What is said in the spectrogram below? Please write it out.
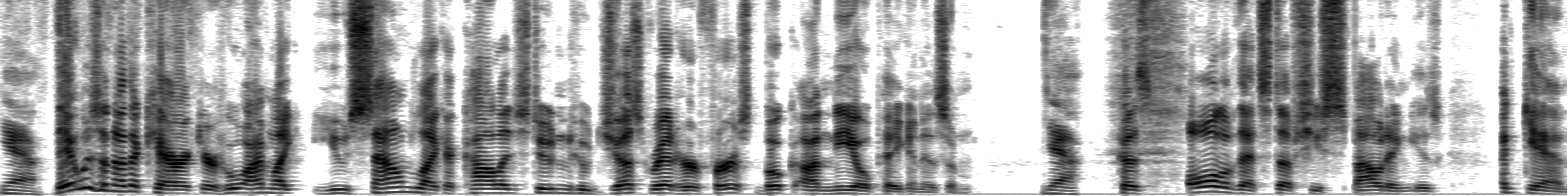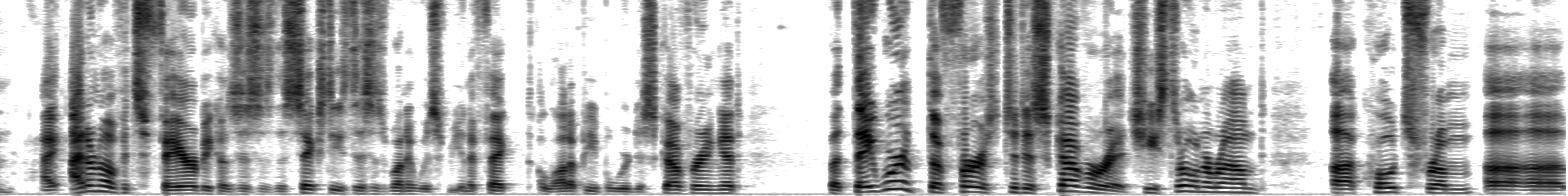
yeah, There was another character who I'm like, you sound like a college student who just read her first book on neo paganism. yeah, Because all of that stuff she's spouting is, again, I, I don't know if it's fair because this is the 60s. This is when it was, in effect, a lot of people were discovering it. But they weren't the first to discover it. She's throwing around uh, quotes from uh, uh,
